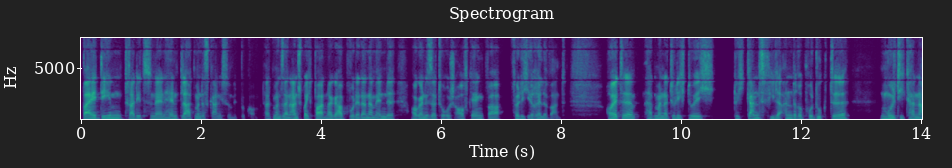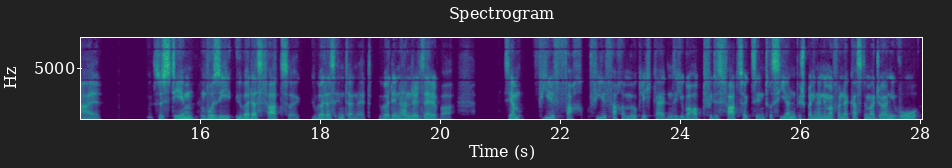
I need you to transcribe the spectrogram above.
bei dem traditionellen Händler hat man das gar nicht so mitbekommen. Da hat man seinen Ansprechpartner gehabt, wo der dann am Ende organisatorisch aufgehängt war, völlig irrelevant. Heute hat man natürlich durch, durch ganz viele andere Produkte ein Multikanal-System, wo Sie über das Fahrzeug, über das Internet, über den Handel selber, Sie haben vielfach, vielfache Möglichkeiten, sich überhaupt für das Fahrzeug zu interessieren. Wir sprechen dann immer von der Customer Journey. Wo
